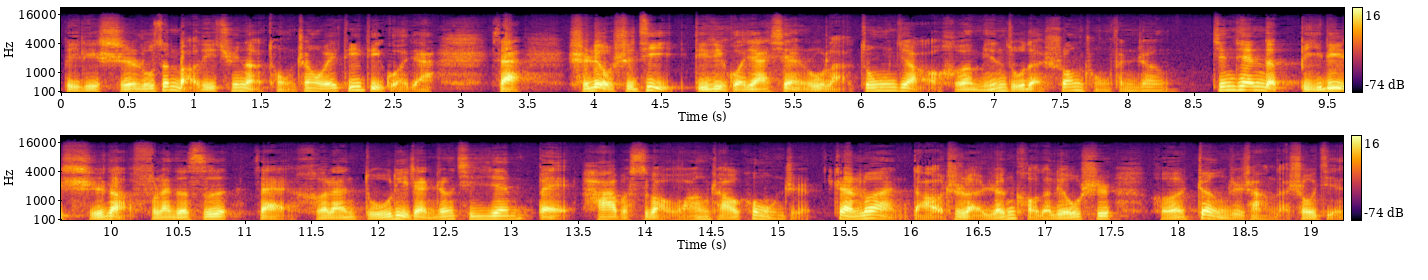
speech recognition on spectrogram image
比利时、卢森堡地区呢，统称为低地国家。在16世纪，低地国家陷入了宗教和民族的双重纷争。今天的比利时的弗兰德斯在荷兰独立战争期间被哈布斯堡王朝控制，战乱导致了人口的流失和政治上的收紧。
